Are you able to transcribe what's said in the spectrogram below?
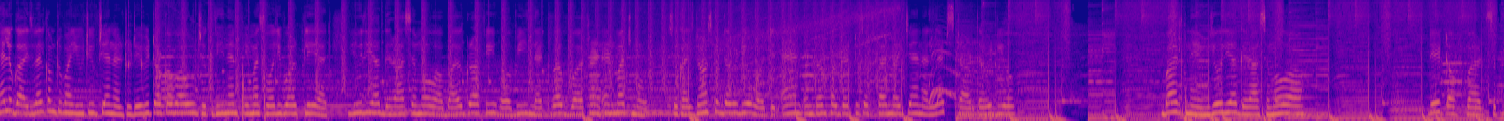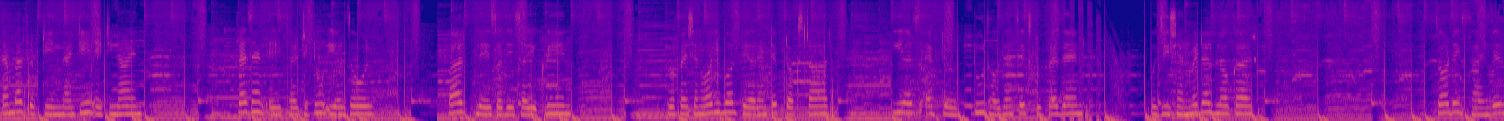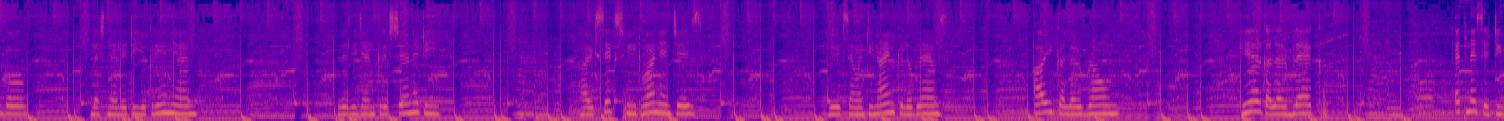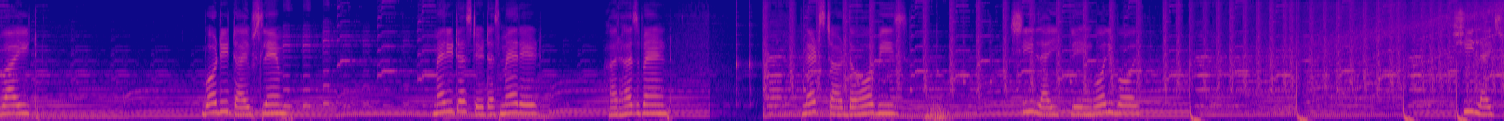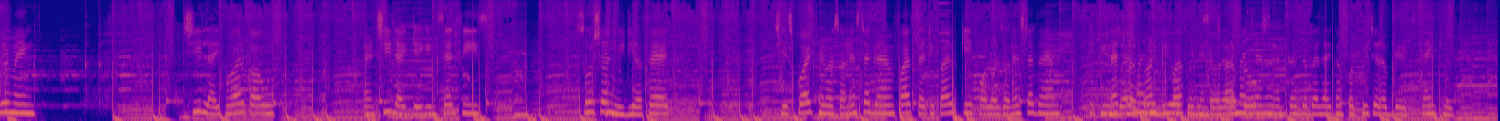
Hello guys, welcome to my YouTube channel. Today we talk about Ukrainian and famous volleyball player Yulia Gerasimova, biography, hobby, network, boyfriend and much more. So guys, don't skip the video, watch it end and don't forget to subscribe my channel. Let's start the video. Birth name Yulia Gerasimova. Date of birth September 15, 1989. Present age 32 years old. Birthplace Odessa, Ukraine. Profession volleyball player and TikTok star. Years active 2006 to present. Position middle blocker. Zodiac sign Virgo. Nationality Ukrainian. Religion Christianity. Height 6 feet 1 inches weight 79 kilograms, eye color brown, hair color black, ethnicity white, body type slim, marital status married, her husband. Let's start the hobbies. She like playing volleyball. She likes swimming. She likes workout. And she likes taking selfies. Social media fact. She is quite famous on Instagram, 535k followers on Instagram. If you enjoy my video, 5 please subscribe my channel and press the bell icon for future updates. Thank you.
